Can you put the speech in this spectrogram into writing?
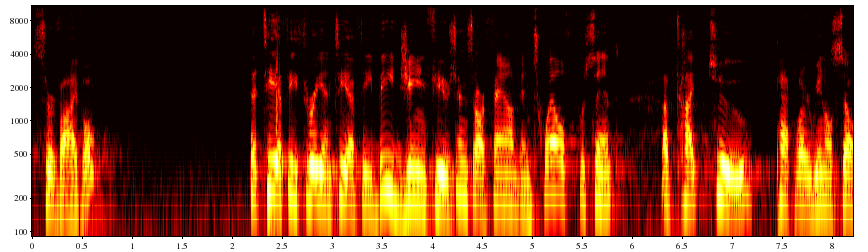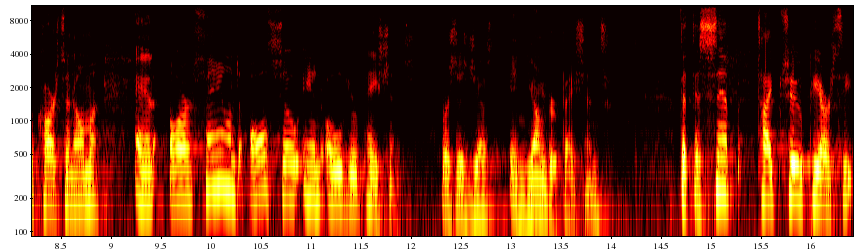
survival. The TFE3 and TFEB gene fusions are found in 12% of type 2 papillary renal cell carcinoma and are found also in older patients versus just in younger patients that the CIMP type 2 PRC,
